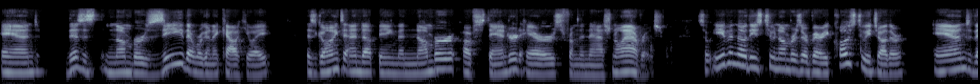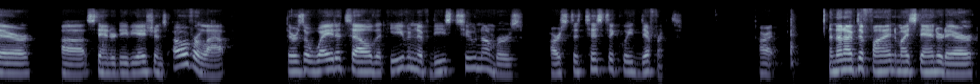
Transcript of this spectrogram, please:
And this is number Z that we're going to calculate is going to end up being the number of standard errors from the national average. So even though these two numbers are very close to each other and their uh, standard deviations overlap, there's a way to tell that even if these two numbers are statistically different. All right, and then I've defined my standard error.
